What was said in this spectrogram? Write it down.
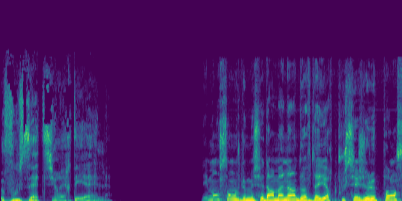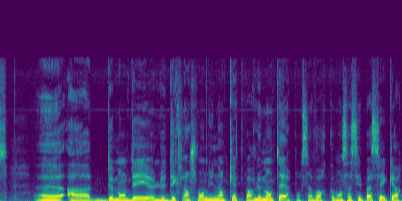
vous êtes sur RTL. Les mensonges de M. Darmanin doivent d'ailleurs pousser, je le pense, euh, à demander le déclenchement d'une enquête parlementaire pour savoir comment ça s'est passé, car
